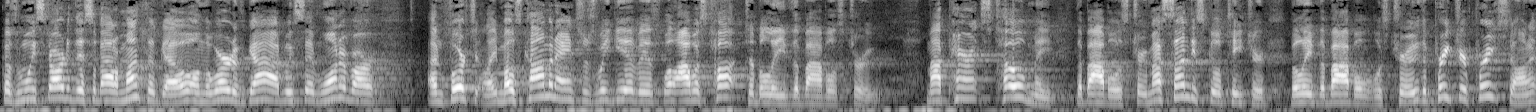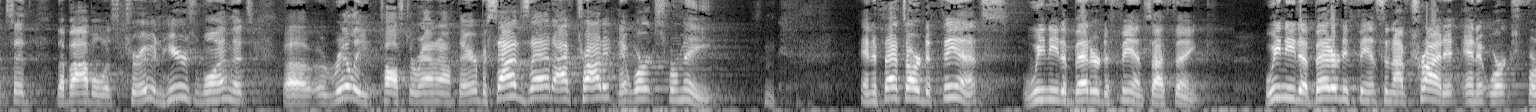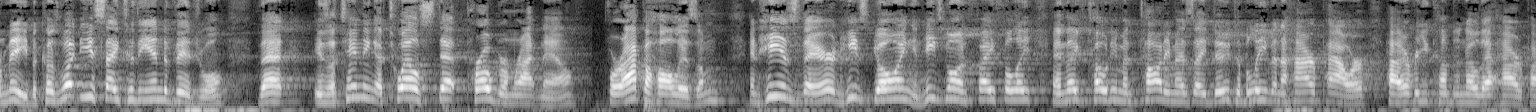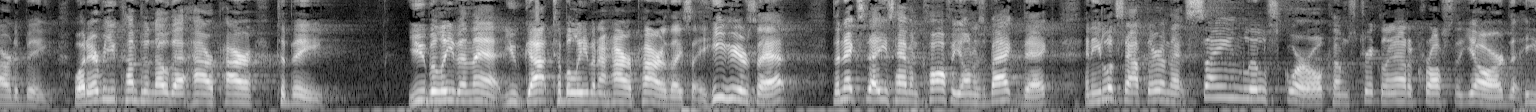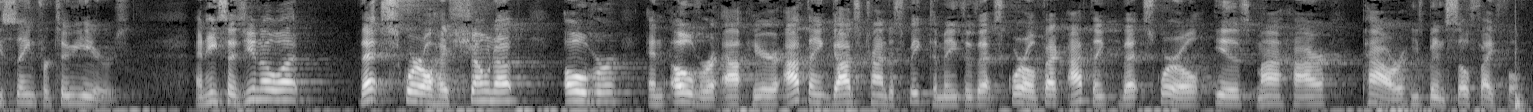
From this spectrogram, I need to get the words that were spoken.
Because when we started this about a month ago on the Word of God, we said one of our, unfortunately, most common answers we give is, well, I was taught to believe the Bible is true. My parents told me the Bible was true. My Sunday school teacher believed the Bible was true. The preacher preached on it and said the Bible was true. And here's one that's uh, really tossed around out there. Besides that, I've tried it and it works for me. And if that's our defense, we need a better defense, I think. We need a better defense, and I've tried it, and it works for me. Because what do you say to the individual that is attending a 12 step program right now for alcoholism, and he is there, and he's going, and he's going faithfully, and they've told him and taught him as they do to believe in a higher power, however you come to know that higher power to be. Whatever you come to know that higher power to be. You believe in that. You've got to believe in a higher power, they say. He hears that. The next day, he's having coffee on his back deck, and he looks out there, and that same little squirrel comes trickling out across the yard that he's seen for two years. And he says, You know what? That squirrel has shown up over and over out here. I think God's trying to speak to me through that squirrel. In fact, I think that squirrel is my higher power. He's been so faithful.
